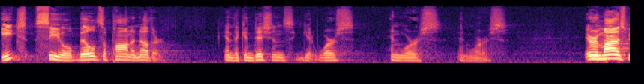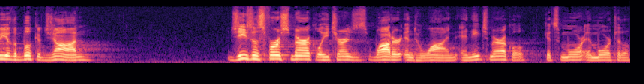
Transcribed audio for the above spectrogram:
Each seal builds upon another and the conditions get worse and worse and worse. It reminds me of the book of John. Jesus' first miracle, he turns water into wine, and each miracle gets more and more to the,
